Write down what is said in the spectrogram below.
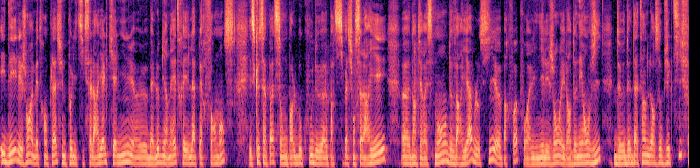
aider les gens à mettre en place une politique salariale qui aligne euh, bah, le bien-être et la performance Est-ce que ça passe On parle beaucoup de participation salariée, d'intéressement, de variables aussi, parfois, pour aligner les gens et leur donner envie de- de- d'atteindre leurs objectifs?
